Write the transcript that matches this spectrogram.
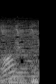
Huh?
